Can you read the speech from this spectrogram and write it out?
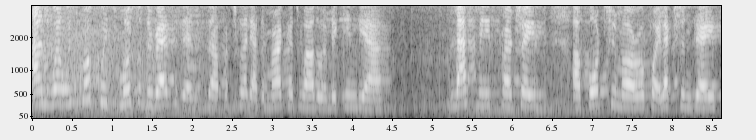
And when we spoke with most of the residents, uh, particularly at the market while they were making their last minute purchase uh, for tomorrow for election day.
